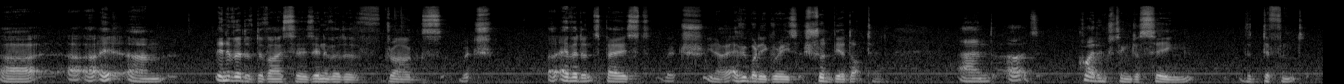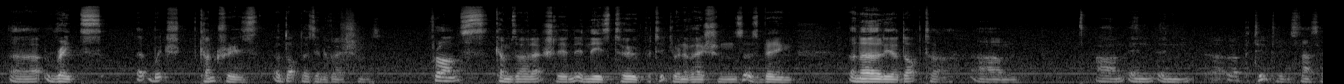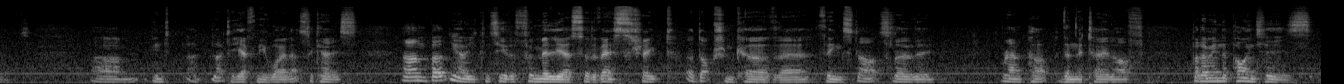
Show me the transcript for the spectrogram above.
uh, uh, uh um, innovative devices, innovative drugs, which are evidence-based, which you know everybody agrees should be adopted. And uh, it's quite interesting just seeing the different uh, rates at which countries adopt those innovations. France comes out actually in, in these two particular innovations as being an early adopter, um, um, in, in uh, particularly in statins. Um, I'd like to hear from you why that's the case. Um, but you know, you can see the familiar sort of S-shaped adoption curve there. Things start slowly, ramp up, then they tail off. But I mean, the point is,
